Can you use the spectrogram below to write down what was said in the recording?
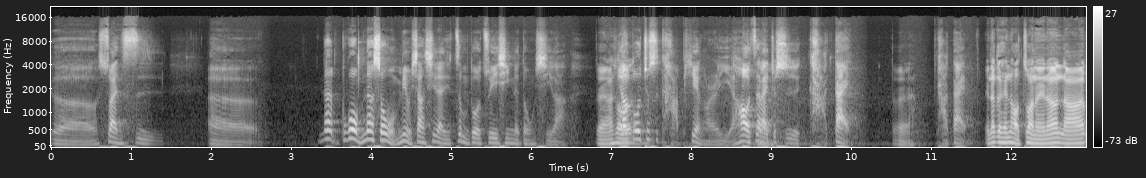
个算是呃，那不过我们那时候我们没有像现在这么多追星的东西啦，对，比较多就是卡片而已，然后再来就是卡带，对。卡带，欸、那个很好赚的，然后拿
